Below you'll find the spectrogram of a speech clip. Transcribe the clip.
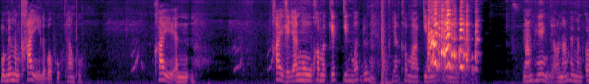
บ่แม่นมันไข่เลยบ่ผู้ทางผู้ไข่อันไข่กับยันงูเข้ามาเก็บกินมดอยู่เนี่ยยันเข้ามากิน น้ำแห้งเดี๋ยวเอาน้ำให้มันก็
